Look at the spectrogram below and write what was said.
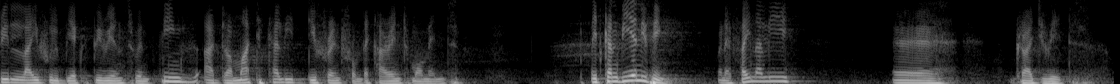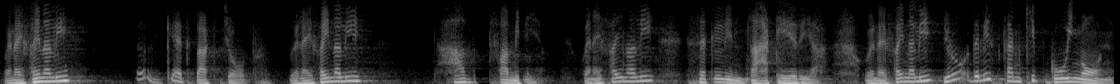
real life will be experienced when things are dramatically different from the current moment. It can be anything. When I finally uh, graduate, when I finally get that job, when I finally have family, when I finally settle in that area, when I finally, you know, the list can keep going on.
